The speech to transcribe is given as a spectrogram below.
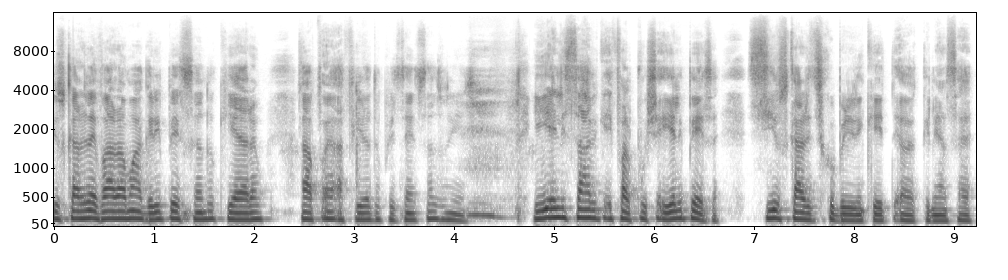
E os caras levaram a Magri pensando que era a, a, filha do presidente dos Estados Unidos. E ele sabe ele fala, puxa, e ele pensa: se os caras descobrirem que a criança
